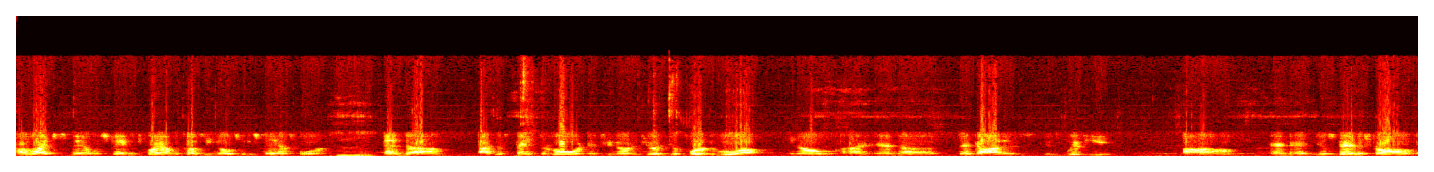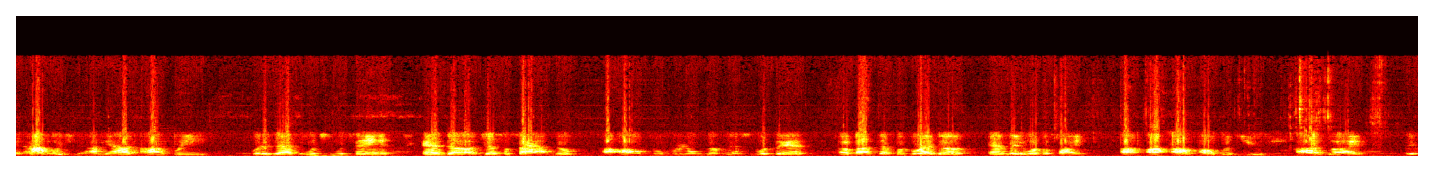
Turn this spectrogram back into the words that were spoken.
a righteous man will stand his ground because he knows what he stands for. And um, I just thank the Lord that you know that you're you're full of the ruach, you know, uh, and uh, that God is is with you, um, and that you're standing strong. And I'm with you. I mean, I, I agree with exactly what you were saying. And uh, just a side note, I also agree on something else you were saying about that McGregor and Mayweather fight. I, I, I'm with you. I was like, me,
